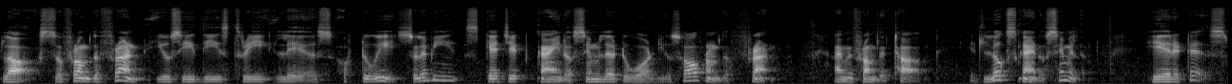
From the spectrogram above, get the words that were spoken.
blocks. So from the front you see these three layers of two each. So let me sketch it kind of similar to what you saw from the front. I mean from the top. It looks kind of similar. Here it is.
